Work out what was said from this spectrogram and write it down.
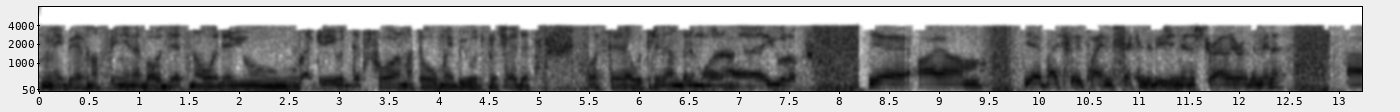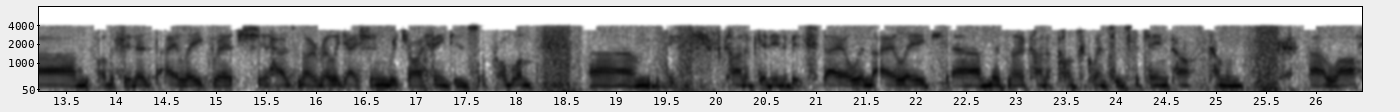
maybe you have an opinion about that. No, whether you agree with that format or maybe you would prefer that Australia would resemble more uh, Europe. Yeah, I um yeah basically play in the second division in Australia at the minute. Um, obviously, there's the A League, which it has no relegation, which I think is a problem. Um, it's kind of getting a bit stale in the A League. Um, there's no kind of consequences for team coming uh, last.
